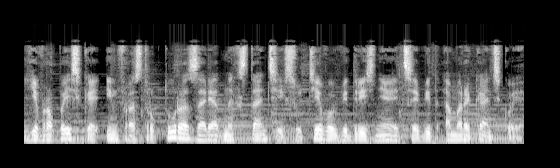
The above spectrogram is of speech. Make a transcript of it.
Європейська інфраструктура зарядних станцій суттєво відрізняється від американської.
